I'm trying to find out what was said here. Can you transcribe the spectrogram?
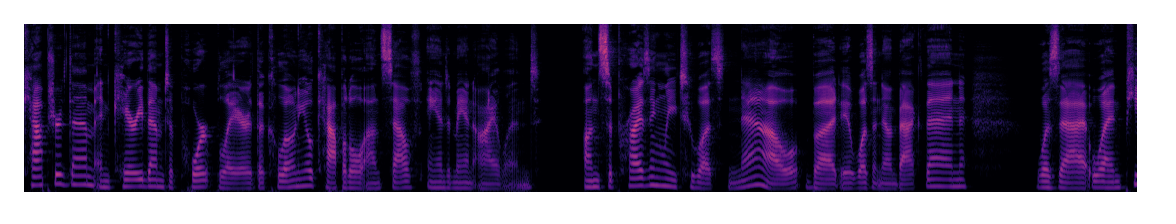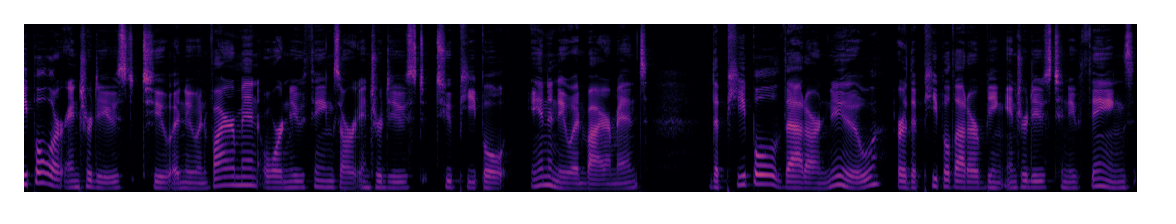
captured them and carried them to Port Blair, the colonial capital on South Andaman Island. Unsurprisingly to us now, but it wasn't known back then, was that when people are introduced to a new environment or new things are introduced to people in a new environment, the people that are new or the people that are being introduced to new things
